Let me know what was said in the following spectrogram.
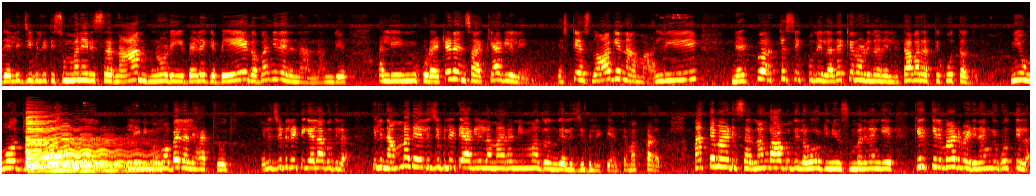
ನಿಮ್ಮದು ಎಲಿಜಿಬಿಲಿಟಿ ಸುಮ್ಮನೆ ಇರಿ ಸರ್ ನಾನು ನೋಡಿ ಬೆಳಗ್ಗೆ ಬೇಗ ಬಂದಿದ್ದೇನೆ ನಾನು. ನನಗೆ ಅಲ್ಲಿ ಇನ್ನೂ ಕೂಡ ಅಟೆಂಡೆನ್ಸ್ ಹಾಕಿ ಆಗಲಿಲ್ಲ ಎಸ್ ಟಿ ಎಸ್ ಲಾಗಿನ್ ಅಮ್ಮ. ಅಲ್ಲಿ ನೆಟ್ವರ್ಕ್ ಸಿಕ್ಕುದಿಲ್ಲ. ಅದಕ್ಕೆ ನೋಡಿ ನಾನು ಇಲ್ಲಿ ಟವರ್ ಹತ್ತಿ ಕೂತದ್ದು. ನೀವು ಹೋಗಿ ಅಲ್ಲಿ ನಿಮ್ಮ ಮೊಬೈಲಲ್ಲಿ ಹಾಕಿ ಹೋಗಿ. ಎಲಿಜಿಬಿಲಿಟಿಗೆಲ್ಲ ಆಗುದಿಲ್ಲ. ಇಲ್ಲಿ ನಮ್ಮದೇ ಎಲಿಜಿಬಿಲಿಟಿ ಆಗಲಿಲ್ಲ ಮಾರ ನಿಮ್ಮದೊಂದು ಎಲಿಜಿಬಿಲಿಟಿ ಅಂತೆ ಮಕ್ಕಳದ್ದು. ಮತ್ತೆ ಮಾಡಿ ಸರ್ ನಂಗೆ ಆಗುದಿಲ್ಲ. ಹೋಗಿ ನೀವು ಸುಮ್ಮನೆ ನನಗೆ ಕಿರಿಕಿರಿ ಮಾಡಬೇಡಿ. ನನಗೆ ಗೊತ್ತಿಲ್ಲ.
